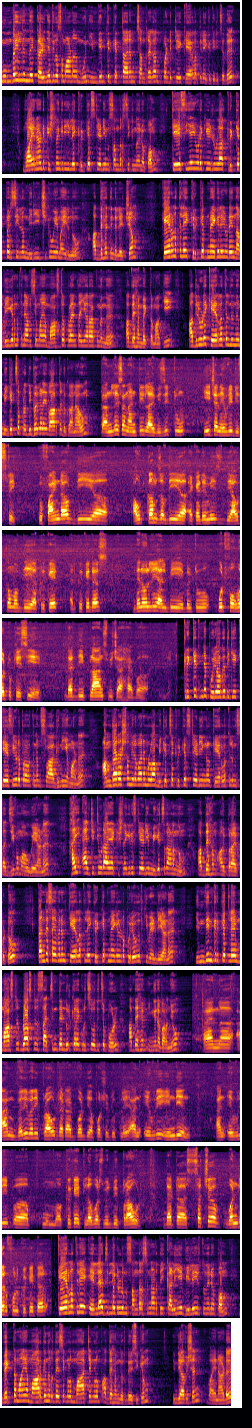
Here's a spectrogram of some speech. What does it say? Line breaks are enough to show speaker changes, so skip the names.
മുംബൈയിൽ നിന്ന് കഴിഞ്ഞ ദിവസമാണ് മുൻ ഇന്ത്യൻ ക്രിക്കറ്റ് താരം ചന്ദ്രകാന്ത് പണ്ഡിറ്റ് കേരളത്തിലേക്ക് തിരിച്ചത്. വയനാട് കൃഷ്ണഗിരിയിലെ ക്രിക്കറ്റ് സ്റ്റേഡിയം സന്ദർശിക്കുന്നതിനൊപ്പം കെ സി ഐയുടെ കീഴിലുള്ള ക്രിക്കറ്റ് പരിശീലനം നിരീക്ഷിക്കുകയുമായിരുന്നു അദ്ദേഹത്തിന്റെ ലക്ഷ്യം. കേരളത്തിലെ ക്രിക്കറ്റ് മേഖലയുടെ നവീകരണത്തിനാവശ്യമായ മാസ്റ്റർ പ്ലാൻ തയ്യാറാക്കുമെന്ന് അദ്ദേഹം വ്യക്തമാക്കി. അതിലൂടെ കേരളത്തിൽ നിന്ന് മികച്ച പ്രതിഭകളെ വാർത്തെടുക്കാനാവും.
Outcomes outcomes of the uh, academies, the outcome of and cricketers, then only I'll be able to put forward to KCA that the plans which I have. Uh,
ക്രിക്കറ്റിന്റെ പുരോഗതിക്ക് കെ സിയുടെ പ്രവർത്തനം ശ്ലാഘനീയമാണ്. അന്താരാഷ്ട്ര നിലവാരമുള്ള മികച്ച ക്രിക്കറ്റ് സ്റ്റേഡിയങ്ങൾ കേരളത്തിലും സജീവമാവുകയാണ്. ഹൈ ആൽറ്റിറ്റ്യൂഡായ കൃഷ്ണഗിരി സ്റ്റേഡിയം മികച്ചതാണെന്നും അദ്ദേഹം അഭിപ്രായപ്പെട്ടു. തന്റെ സേവനം കേരളത്തിലെ ക്രിക്കറ്റ് മേഖലയുടെ പുരോഗതിക്ക് വേണ്ടിയാണ്. ഇന്ത്യൻ ക്രിക്കറ്റിലെ മാസ്റ്റർ ബ്ലാസ്റ്റർ സച്ചിൻ തെണ്ടുൽക്കറെ കുറിച്ച് ചോദിച്ചപ്പോൾ അദ്ദേഹം ഇങ്ങനെ പറഞ്ഞു.
And uh, I'm very very proud that I've got the opportunity to play, and every Indian and every uh, mm, uh, cricket lovers will be proud that uh, such a wonderful cricketer
കേരളത്തിലെ എല്ലാ ജില്ലകളിലും സന്ദർശനം നടത്തി കളിയെ വിലയിരുത്തുന്നതിനൊപ്പം വ്യക്തമായ മാർഗനിർദ്ദേശങ്ങളും മാറ്റങ്ങളും അദ്ദേഹം നിർദ്ദേശിക്കും India vision Wayanad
